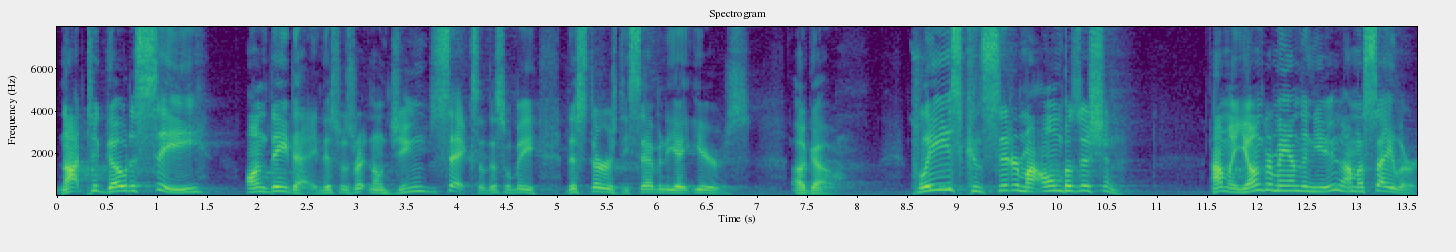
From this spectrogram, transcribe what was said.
not to go to sea on D Day. This was written on June 6th, so this will be this Thursday, 78 years ago. Please consider my own position. I'm a younger man than you, I'm a sailor.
